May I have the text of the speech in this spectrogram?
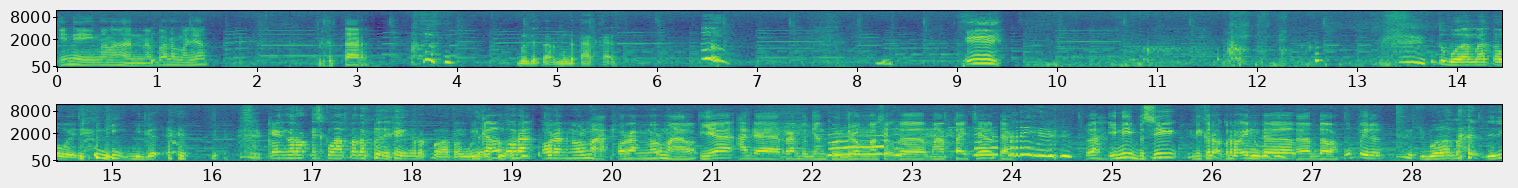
ini malahan apa namanya? bergetar. Bergetar, menggetarkan. Ih, Itu bola mata, di, di, kayak ngerok es kelapa tau ngerok kelapa ini muda. kalau orang orang normal, orang normal dia ada rambut yang gondrong masuk ke mata aja udah. Wah, ini besi dikerok-kerokin ke eh, bawah pupil. di bola mata. Jadi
